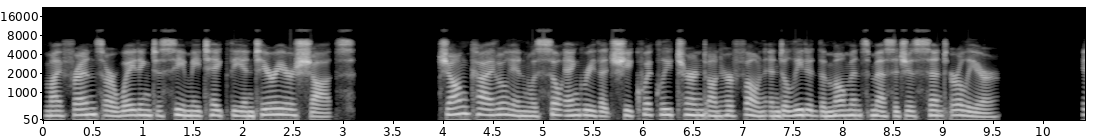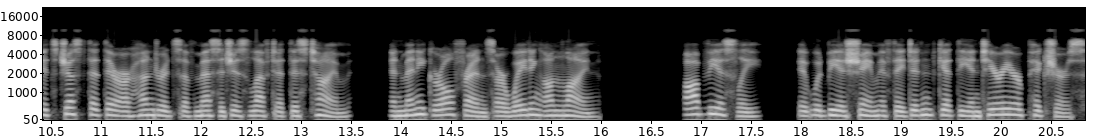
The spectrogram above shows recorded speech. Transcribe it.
my friends are waiting to see me take the interior shots. Zhang Kaihuan was so angry that she quickly turned on her phone and deleted the moment's messages sent earlier. It's just that there are hundreds of messages left at this time, and many girlfriends are waiting online. Obviously, it would be a shame if they didn't get the interior pictures.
